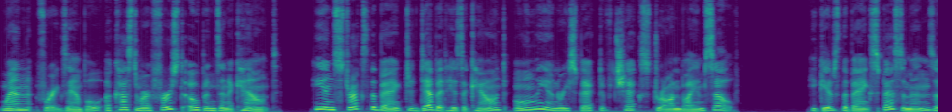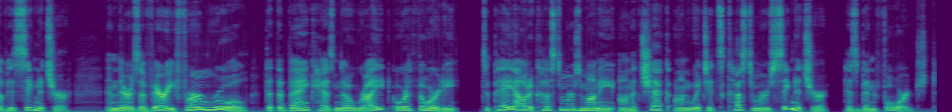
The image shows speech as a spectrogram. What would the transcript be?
When, for example, a customer first opens an account, he instructs the bank to debit his account only in respect of checks drawn by himself. He gives the bank specimens of his signature, and there is a very firm rule that the bank has no right or authority to pay out a customer's money on a check on which its customer's signature has been forged.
